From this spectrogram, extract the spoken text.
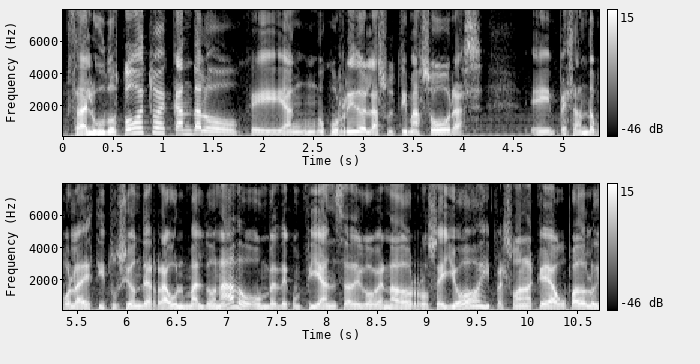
Saludos. Todos estos escándalos que han ocurrido en las últimas horas eh, empezando por la destitución de Raúl Maldonado, hombre de confianza del gobernador Roselló y persona que ha ocupado los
